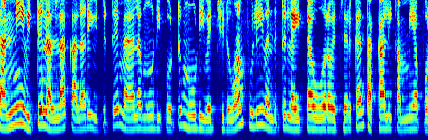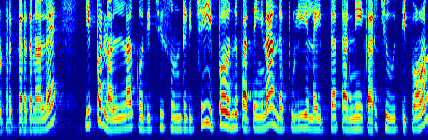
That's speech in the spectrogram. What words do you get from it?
தண்ணி விட்டு நல்லா கலரி விட்டுட்டு மேலே மூடி போட்டு மூடி வச்சிடுவோம் புளி வந்துட்டு லைட்டாக ஊற வச்சுருக்கேன். தக்காளி கம்மியாக போட்டிருக்கிறதுனால இப்போ நல்லா கொதித்து சுண்டுடிச்சு. இப்போ வந்து பார்த்திங்கன்னா அந்த புளியை லைட்டாக தண்ணி கரைச்சி ஊற்றிப்போம்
